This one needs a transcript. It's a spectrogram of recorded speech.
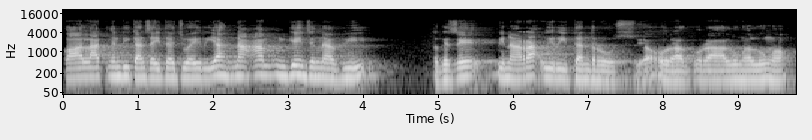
Kalat ngendikan Sayyidah Juwairiyah Naam nggih jeng Nabi. Tegese pinarak wiridan terus. Ya ora ora lunga-lunga.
